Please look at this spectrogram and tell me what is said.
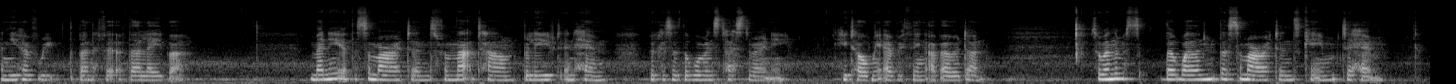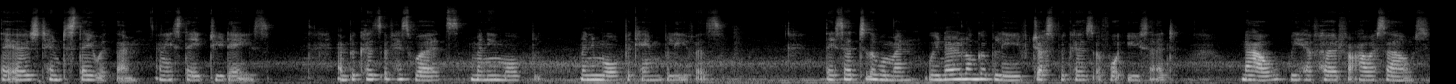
and you have reaped the benefit of their labour. Many of the Samaritans from that town believed in him because of the woman's testimony. He told me everything I've ever done. So when the, when the Samaritans came to him, they urged him to stay with them, and he stayed two days and because of his words, many more, many more became believers. They said to the woman, We no longer believe just because of what you said. Now we have heard for ourselves,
